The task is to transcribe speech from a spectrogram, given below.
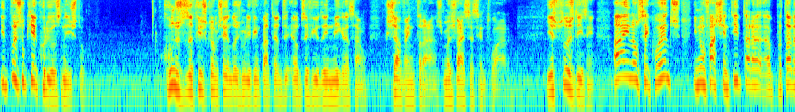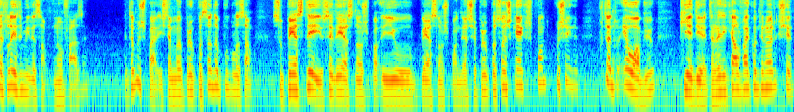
E depois o que é curioso nisto, um dos desafios que vamos ter em 2024 é o desafio da imigração, que já vem de trás, mas vai se acentuar e as pessoas dizem, ai, não sei quantos, e não faz sentido estar a apertar as leis de imigração. Não fazem. Então, mas repare, isto é uma preocupação da população. Se o PSD e o CDS não, e o PS não respondem a estas preocupações, quem é que responde? O Chega. Portanto, é óbvio que a direita radical vai continuar a crescer.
